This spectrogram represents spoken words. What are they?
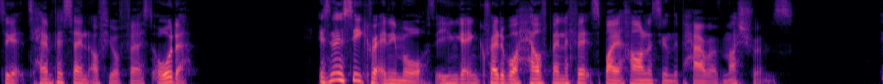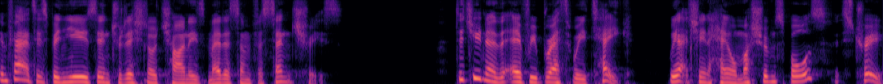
to get 10% off your first order. It's no secret anymore that you can get incredible health benefits by harnessing the power of mushrooms. In fact, it's been used in traditional Chinese medicine for centuries. Did you know that every breath we take, we actually inhale mushroom spores? It's true.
